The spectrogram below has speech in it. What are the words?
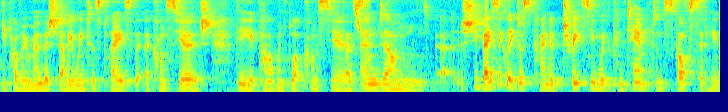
you probably remember Shelley Winters plays the, a concierge, the apartment block concierge. Right. And um, she basically just kind of treats him with contempt and scoffs at him.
